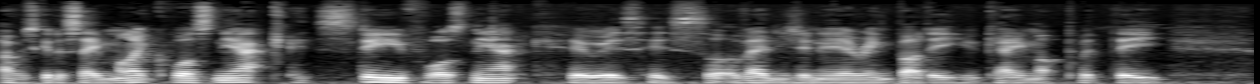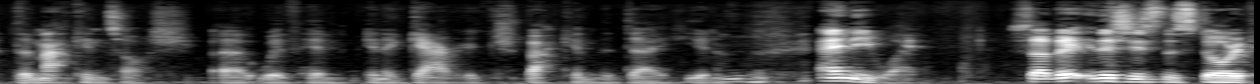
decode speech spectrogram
I was going to say Mike Wozniak. It's Steve Wozniak, who is his sort of engineering buddy who came up with the the Macintosh uh, with him in a garage back in the day. You know. Anyway. So th- this is the story,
